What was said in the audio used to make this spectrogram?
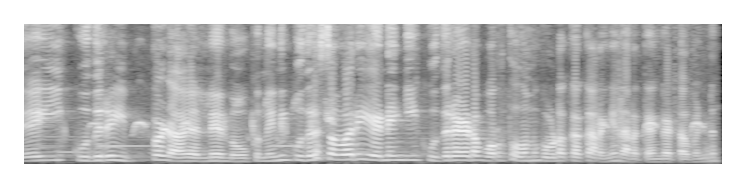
ദേ ഈ കുതിര ഇപ്പോഴാണ് എന്നെ നോക്കുന്നത്. ഇനി കുതിര സവാരി ചെയ്യണമെങ്കിൽ ഈ കുതിരയുടെ പുറത്ത് നമുക്ക് ഇവിടെ ഒക്കെ കറങ്ങി നടക്കാൻ കേട്ടോ. പിന്നെ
